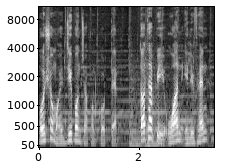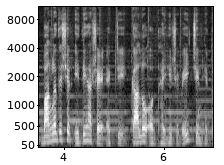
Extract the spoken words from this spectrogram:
ওই সময় জীবনযাপন করতেন। তথাপি ওয়ান ইলেভেন বাংলাদেশের ইতিহাসে একটি কালো অধ্যায় হিসেবেই চিহ্নিত।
